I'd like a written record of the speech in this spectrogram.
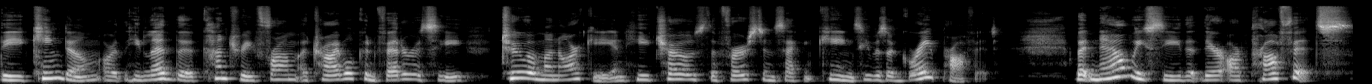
the kingdom, or he led the country from a tribal confederacy to a monarchy, and he chose the first and second kings. He was a great prophet. But now we see that there are prophets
